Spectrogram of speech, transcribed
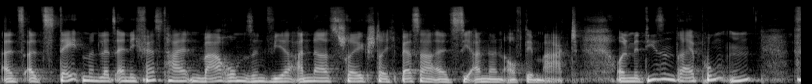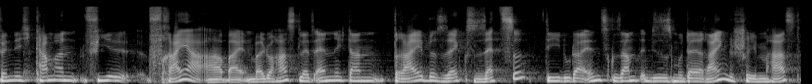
als, als Statement letztendlich festhalten, warum sind wir anders, schrägstrich besser als die anderen auf dem Markt. Und mit diesen drei Punkten, finde ich, kann man viel freier arbeiten, weil du hast letztendlich dann drei bis sechs Sätze, die du da insgesamt in dieses Modell reingeschrieben hast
